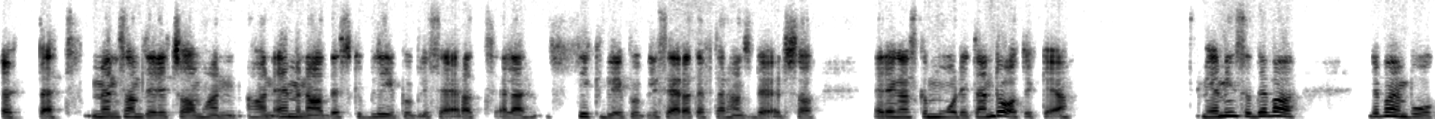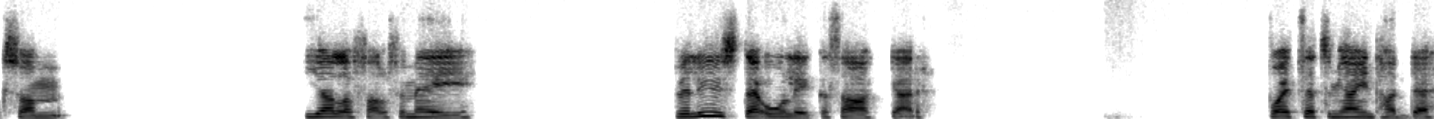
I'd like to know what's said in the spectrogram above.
öppet, men samtidigt som han, han ämnade att det skulle bli publicerat, eller fick bli publicerat efter hans död, så är det ganska modigt ändå tycker jag. Men jag minns att det var, det var en bok som i alla fall för mig belyste olika saker på ett sätt som jag inte hade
